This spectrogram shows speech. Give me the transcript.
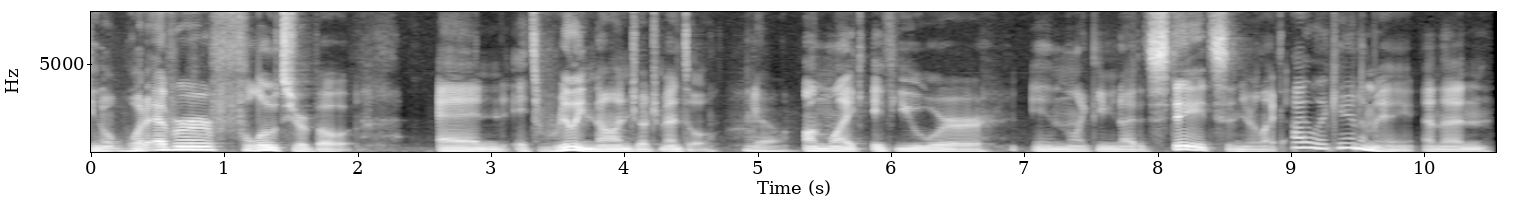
You know, whatever floats your boat. And it's really non-judgmental yeah. unlike if you were in like the United States and you're like, I like anime, and then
